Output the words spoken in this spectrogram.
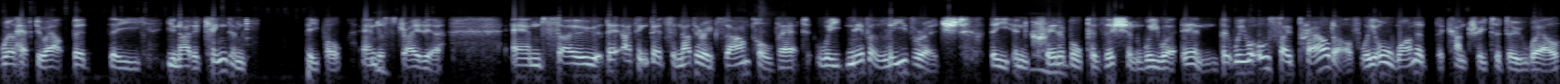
will have to outbid the United Kingdom people and mm. Australia. And so that, I think that's another example that we never leveraged the mm. incredible position we were in, that we were also proud of. We all wanted the country to do well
